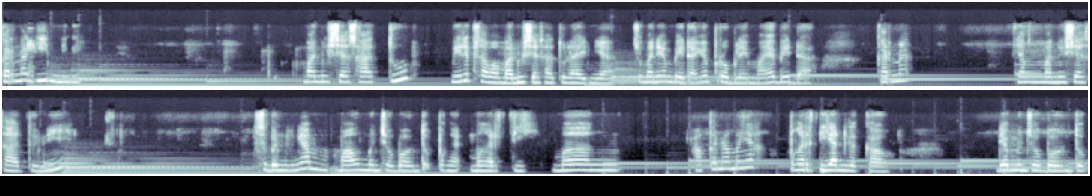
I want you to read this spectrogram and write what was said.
Karena gini manusia satu mirip sama manusia satu lainnya. Cuman yang bedanya problemanya beda. Karena yang manusia satu nih sebenarnya mau mencoba untuk mengerti meng apa namanya pengertian ke kau. Dia mencoba untuk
